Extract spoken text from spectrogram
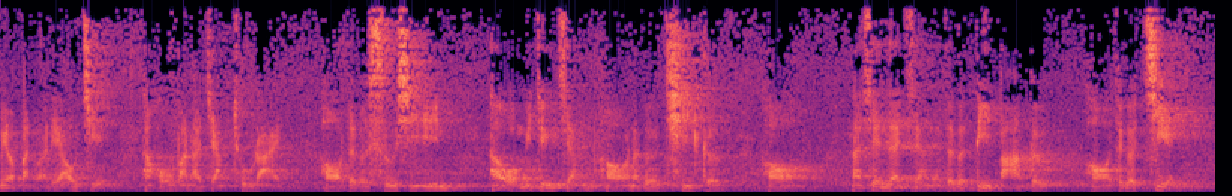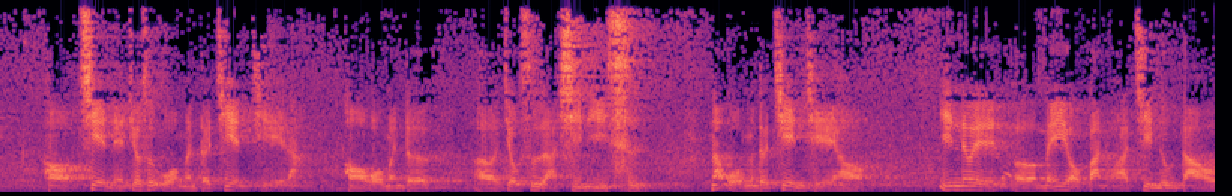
没有办法了解，那我把它讲出来，哦这个实习音，那我们已经讲哦那个七个哦，那现在讲的这个第八个哦这个见哦，见呢就是我们的见解啦，哦，我们的呃就是啊心意识。那我们的见解哦，因为呃没有办法进入到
